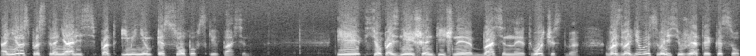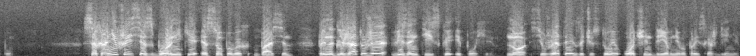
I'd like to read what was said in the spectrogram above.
они распространялись под именем эсоповских басен. И все позднейшее античное басенное творчество – возводила свои сюжеты к Эсопу. Сохранившиеся сборники эсоповых басен принадлежат уже византийской эпохе, но сюжеты их зачастую очень древнего происхождения.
